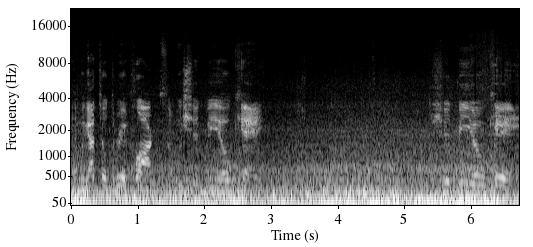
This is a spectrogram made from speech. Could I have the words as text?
and we got till three o'clock, so we should be okay. Should be okay.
